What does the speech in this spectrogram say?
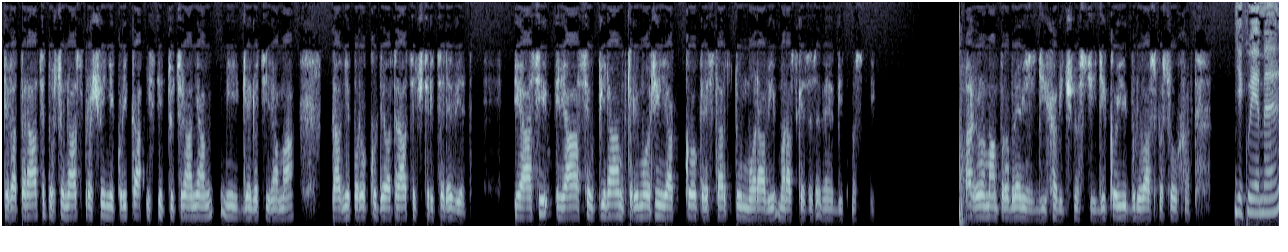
1918 prošli několika institucionálními genocidama, hlavně po roku 1949. Já, si, já se upínám k Trimoří jako k restartu Moravy, moravské bytnosti. Pardon, mám problém s dýchavičností. Děkuji, budu vás poslouchat. Děkujeme.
